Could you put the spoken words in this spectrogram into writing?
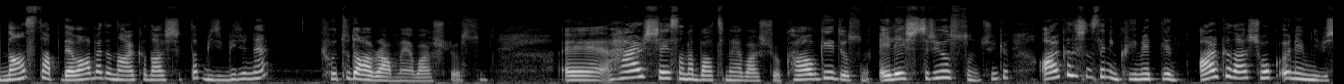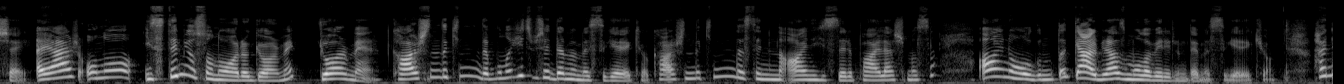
non-stop devam eden arkadaşlıkta birbirine kötü davranmaya başlıyorsun. Ee, her şey sana batmaya başlıyor. Kavga ediyorsun, eleştiriyorsun. Çünkü arkadaşın senin kıymetlin. Arkadaş çok önemli bir şey. Eğer onu istemiyorsan o ara görmek, görme. Karşındakinin de buna hiçbir şey dememesi gerekiyor. Karşındakinin de seninle aynı hisleri paylaşması, aynı olgunlukta gel biraz mola verelim demesi gerekiyor. Hani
